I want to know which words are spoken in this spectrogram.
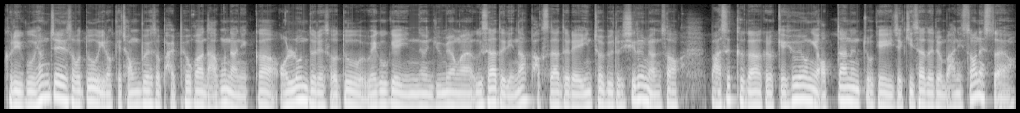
그리고 현재에서도 이렇게 정부에서 발표가 나고 나니까 언론들에서도 외국에 있는 유명한 의사들이나 박사들의 인터뷰를 실으면서 마스크가 그렇게 효용이 없다는 쪽에 이제 기사들을 많이 써냈어요.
